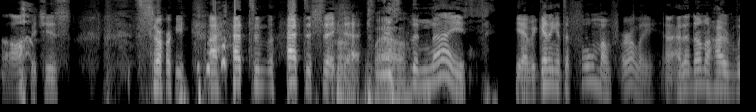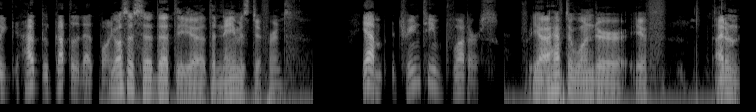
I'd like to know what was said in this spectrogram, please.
Oh, which is sorry, I had to had to say that. twist wow. the knife. Yeah, we're getting it a full month early. I, I don't know how we how it got to that point. You also said that the uh, the name is different. Yeah, Dream Team Brothers. Yeah, I have to wonder if I don't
